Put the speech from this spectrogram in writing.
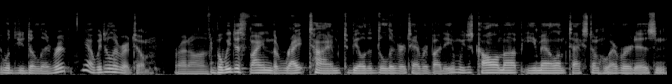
would you deliver it? Yeah, we deliver it to them. Right on. But we just find the right time to be able to deliver it to everybody. And we just call them up, email them, text them, whoever it is, and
